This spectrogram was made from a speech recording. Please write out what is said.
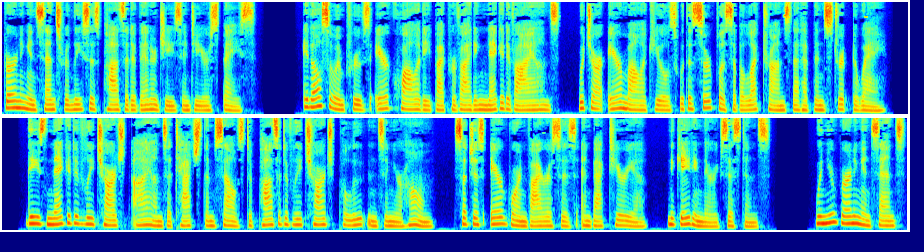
Burning incense releases positive energies into your space. It also improves air quality by providing negative ions, which are air molecules with a surplus of electrons that have been stripped away. These negatively charged ions attach themselves to positively charged pollutants in your home, such as airborne viruses and bacteria, negating their existence. When you're burning incense,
